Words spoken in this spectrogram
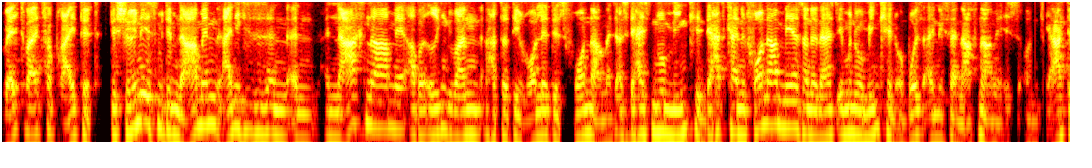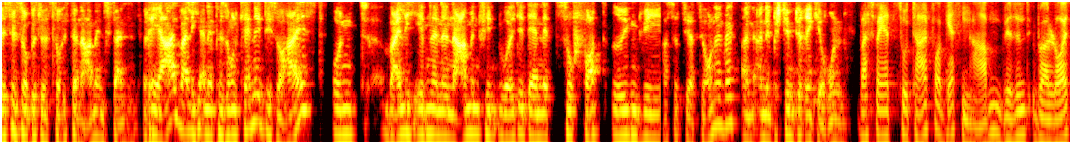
weltweit verbreitet. Das Schöne ist mit dem Namen, eigentlich ist es ein, ein, ein, Nachname, aber irgendwann hat er die Rolle des Vornamens. Also der heißt nur Minkin. Der hat keinen Vornamen mehr, sondern der heißt immer nur Minkin, obwohl es eigentlich sein Nachname ist. Und ja, das ist so ein bisschen, so ist der Name entstanden. Real, weil ich eine Person kenne, die so heißt und weil ich eben einen Namen finden wollte, der nicht sofort irgendwie Assoziationen weckt an eine bestimmte Region. Was wir jetzt total vergessen haben, wir sind über Leute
